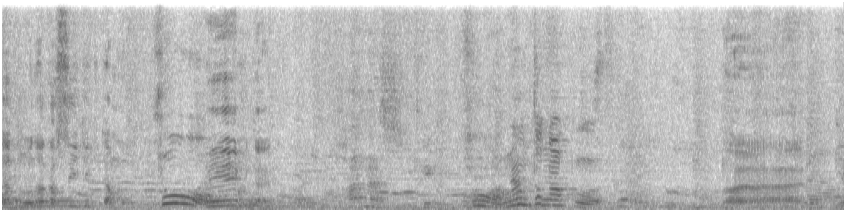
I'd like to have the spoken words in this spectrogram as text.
だってお腹空いてきたもん。そう。えー、みたいな。そうなんとなく。はい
